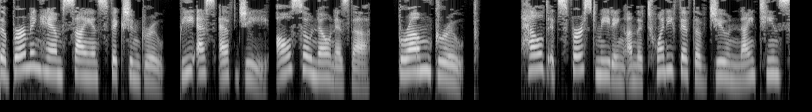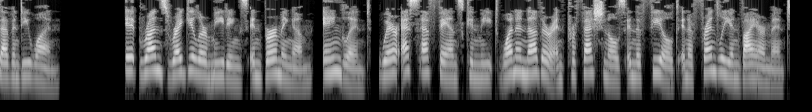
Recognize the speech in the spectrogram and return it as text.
The Birmingham Science Fiction Group BSFG, also known as the Brum Group, held its first meeting on the 25 June 1971. It runs regular meetings in Birmingham, England, where SF fans can meet one another and professionals in the field in a friendly environment,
